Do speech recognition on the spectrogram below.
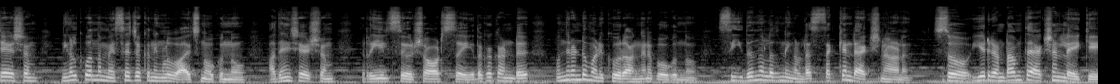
ശേഷം നിങ്ങൾക്ക് വന്ന മെസ്സേജൊക്കെ നിങ്ങൾ വായിച്ചു നോക്കുന്നു. അതിനുശേഷം റീൽസ് ഷോർട്സ് ഇതൊക്കെ കണ്ട് ഒന്ന് രണ്ട് മണിക്കൂർ അങ്ങനെ പോകുന്നു. സി ഇതെന്നുള്ളത് നിങ്ങളുടെ സെക്കൻഡ് ആക്ഷനാണ് സോ ഈ ഒരു രണ്ടാമത്തെ ആക്ഷനിലേക്ക്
